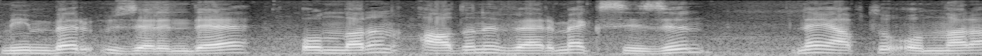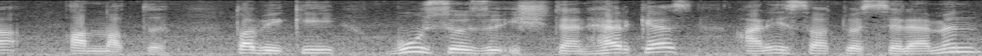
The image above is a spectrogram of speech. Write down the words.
minber üzerinde onların adını vermeksizin ne yaptı? Onlara anlattı. Tabii ki bu sözü işiten herkes Aleyhisselatü Vesselam'ın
